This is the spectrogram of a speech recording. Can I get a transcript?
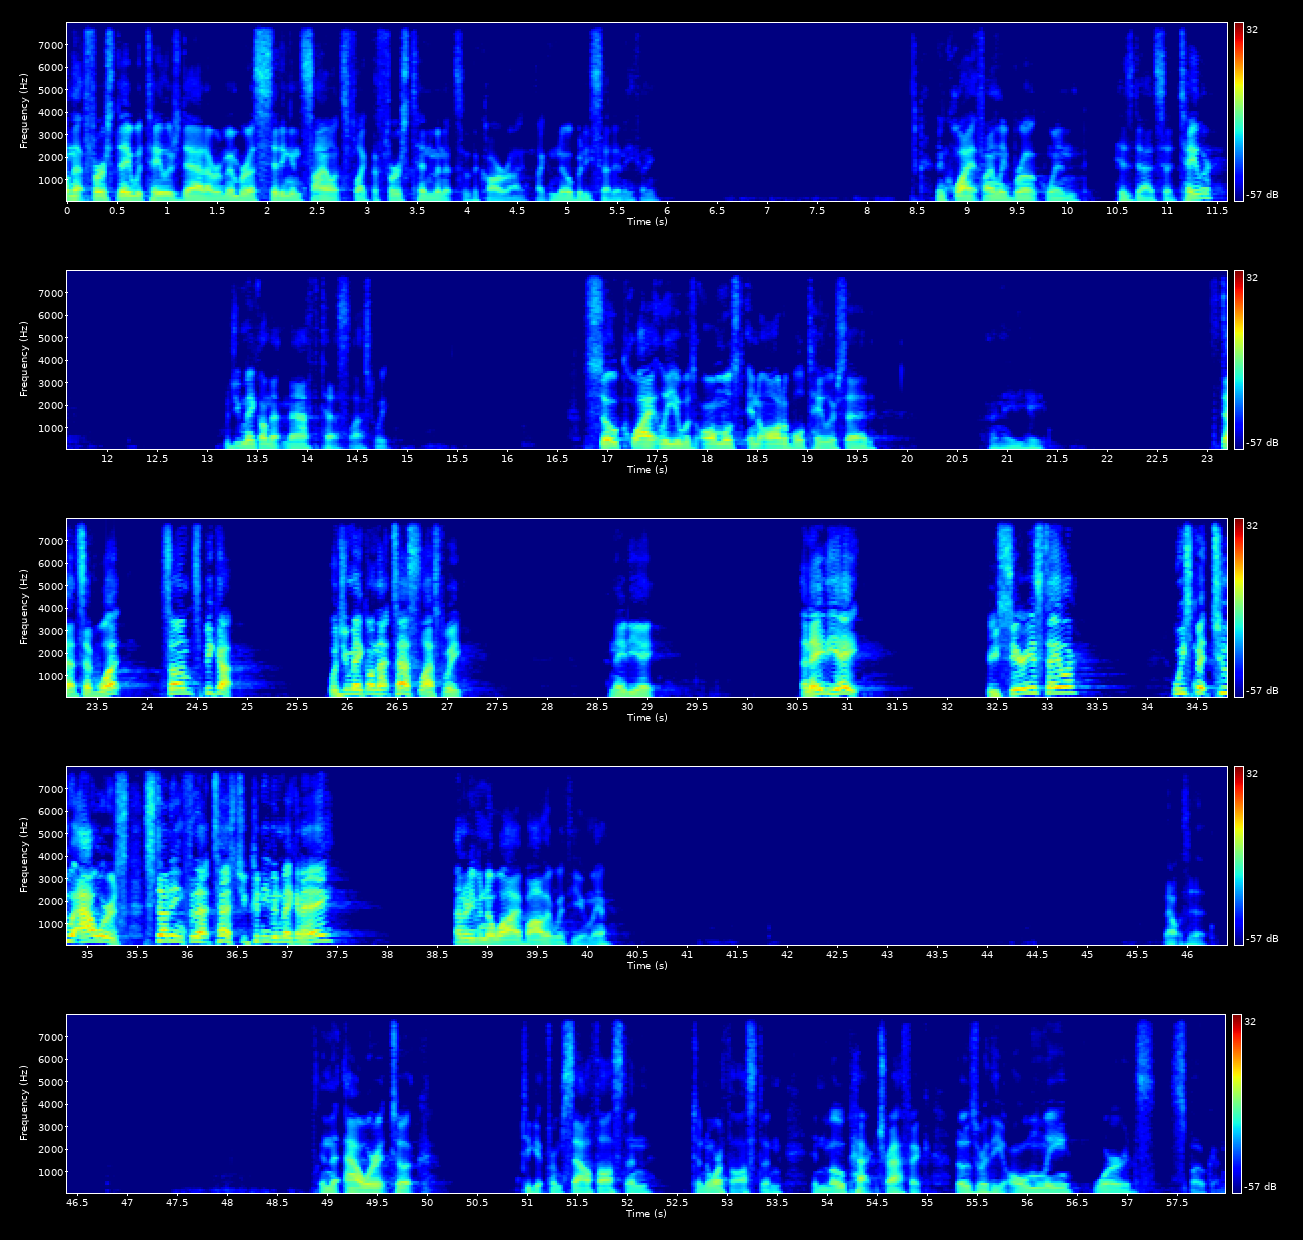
On that first day with Taylor's dad, I remember us sitting in silence for like the first 10 minutes of the car ride. Like nobody said anything. Then quiet finally broke when his dad said, Taylor, what'd you make on that math test last week? So quietly it was almost inaudible, Taylor said, an 88. His dad said, What? Son, speak up. What'd you make on that test last week? An 88. An 88? Are you serious, Taylor? We spent two hours studying for that test. You couldn't even make an A? I don't even know why I bother with you, man. That was it. In the hour it took to get from South Austin to North Austin in Mopac traffic, those were the only words spoken.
